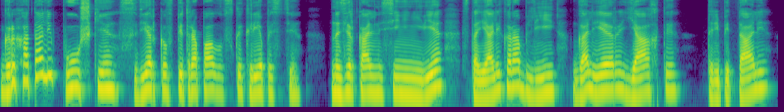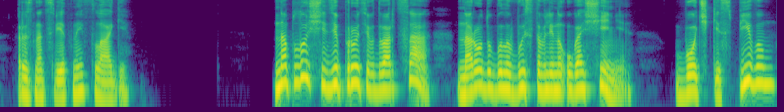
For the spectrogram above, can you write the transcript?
грохотали пушки сверков Петропавловской крепости. На зеркальной синей Неве стояли корабли, галеры, яхты, трепетали разноцветные флаги. На площади против дворца народу было выставлено угощение, бочки с пивом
